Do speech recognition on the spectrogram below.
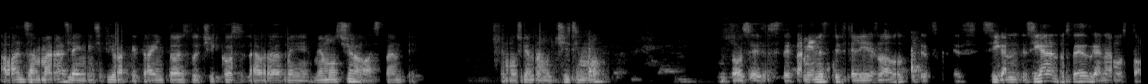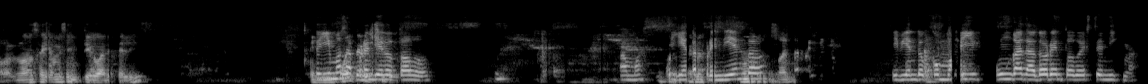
avanza más, la iniciativa que traen todos estos chicos, la verdad me, me emociona bastante, me emociona muchísimo. Entonces, este, también estoy feliz, ¿no? sigan, sigan ustedes, ganamos todos, ¿no? O sea, yo me siento igual feliz. Seguimos aprendiendo todos. Vamos, siguiendo aprendiendo y viendo cómo hay un ganador en todo este enigma.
